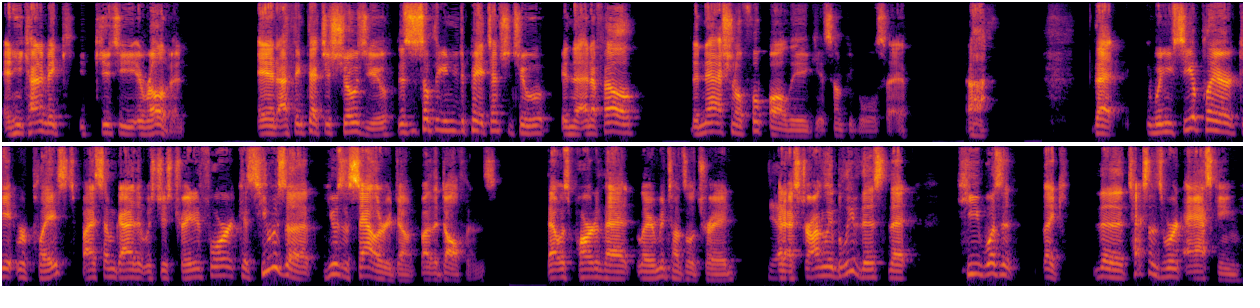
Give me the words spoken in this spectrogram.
and he kind of made Coutee irrelevant. And I think that just shows you this is something you need to pay attention to in the NFL, the National Football League, as some people will say. Uh, that when you see a player get replaced by some guy that was just traded for, because he was a he was a salary dump by the Dolphins. That was part of that Laremy Tunsil trade, yeah. and I strongly believe this that he wasn't like the Texans weren't asking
